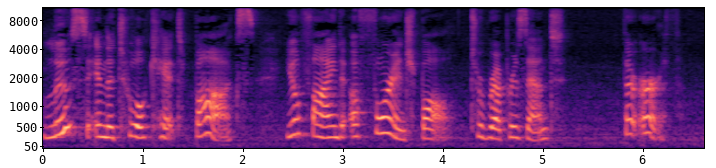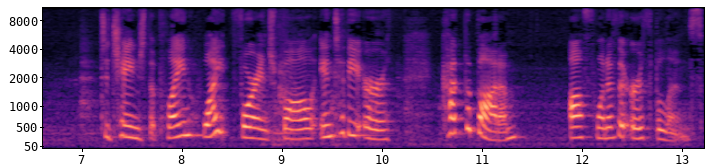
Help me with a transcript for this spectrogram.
Loose in the toolkit box, you'll find a 4-inch ball to represent the earth. To change the plain white 4-inch ball into the earth, cut the bottom off one of the earth balloons.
